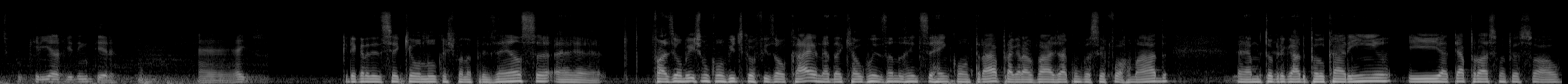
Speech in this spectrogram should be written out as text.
tipo, cria a vida inteira. É, é isso. Queria agradecer aqui ao Lucas pela presença. É, fazer o mesmo convite que eu fiz ao Caio, né? Daqui a alguns anos a gente se reencontrar para gravar já com você formado. É, muito obrigado pelo carinho e até a próxima, pessoal.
